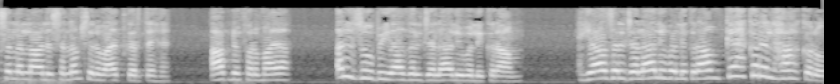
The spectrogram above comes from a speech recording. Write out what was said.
صلی اللہ علیہ وسلم سے روایت کرتے ہیں۔ آپ نے فرمایا الزوب یاز الجلال والاکرام۔ یاز الجلال والاکرام کہہ کر الہا کرو۔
